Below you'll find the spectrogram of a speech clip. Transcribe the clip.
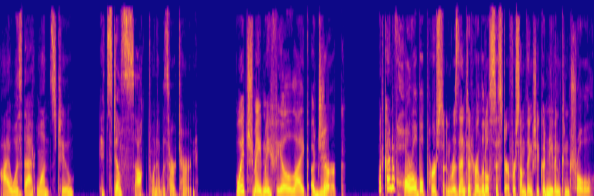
I was that once too, it still sucked when it was her turn which made me feel like a jerk. What kind of horrible person resented her little sister for something she couldn't even control?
